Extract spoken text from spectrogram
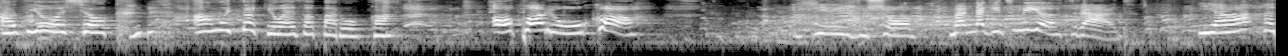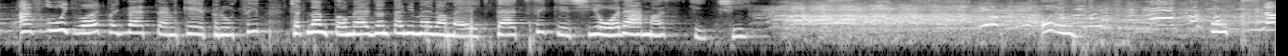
Az jó sok. Amúgy tök jó ez a paróka. A paróka? Jézusom, már megint mi jött rád? Ja, hát az úgy volt, hogy vettem két rucit, csak nem tudom eldönteni, mert amelyik tetszik, és jó rám, az kicsi. Ó, ups. Na,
